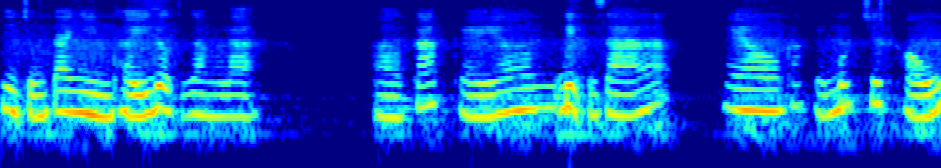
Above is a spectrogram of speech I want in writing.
thì chúng ta nhìn thấy được rằng là uh, các cái ờ, định giá theo các cái mức chiết khấu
